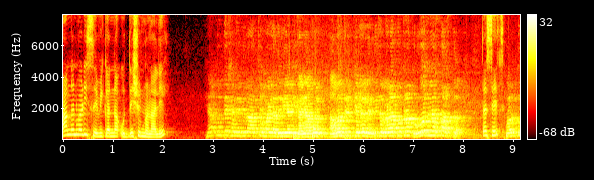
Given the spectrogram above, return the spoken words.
अंगणवाडी सेविकांना उद्देशून म्हणाले या आजच्या महिला दिनी या ठिकाणी आपण आमंत्रित केलेले. तिचं वेळापत्रक रोज व्यस्त असतं. तसेच परंतु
